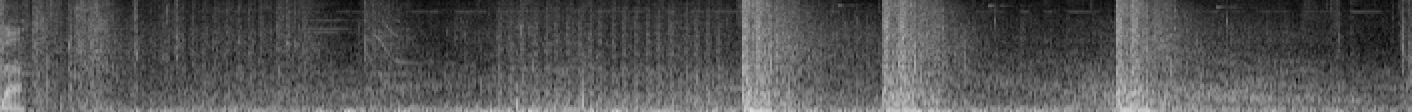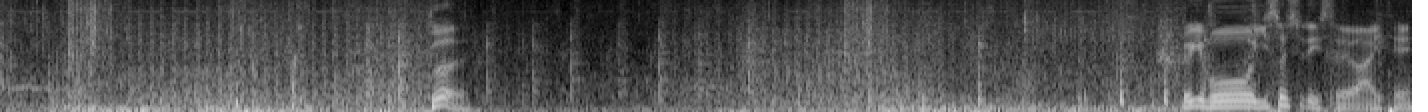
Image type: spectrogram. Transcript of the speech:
뭐야 굿 여기 뭐 있을 수도 있어요 아이템.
